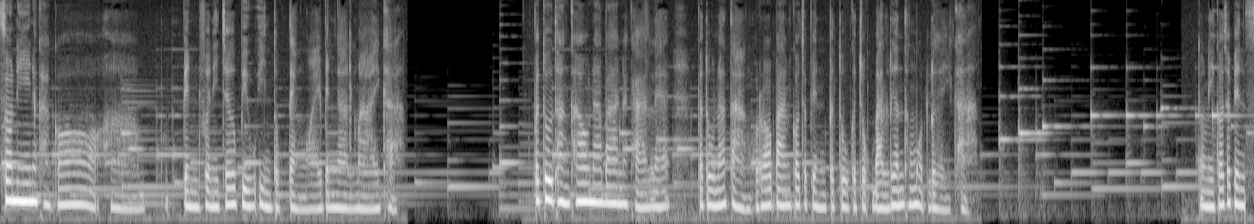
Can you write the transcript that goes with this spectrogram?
โซนนี้นะคะก็เป็นเฟอร์นิเจอร์บิวอินตกแต่งไว้เป็นงานไม้ค่ะ ประตูทางเข้าหน้าบ้านนะคะ และประตูหน้าต่างรอบบ้านก็จะเป็นประตูกระจกบานเลื่อนทั้งหมดเลยค่ะ ตรงนี้ก็จะเป็นโซ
